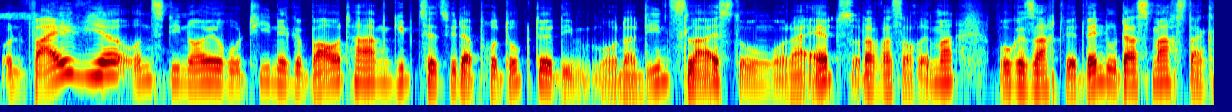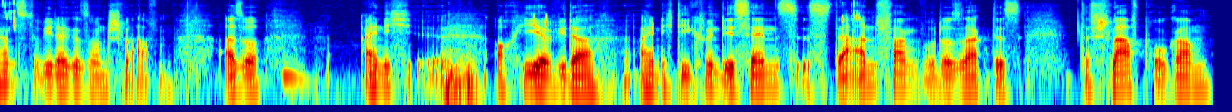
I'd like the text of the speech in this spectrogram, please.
und weil wir uns die neue Routine gebaut haben, gibt's jetzt wieder Produkte die, oder Dienstleistungen, Leistungen oder Apps oder was auch immer, wo gesagt wird, wenn du das machst, dann kannst du wieder gesund schlafen. Also eigentlich äh, auch hier wieder eigentlich die Quintessenz ist der Anfang, wo du sagtest, das Schlafprogramm,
